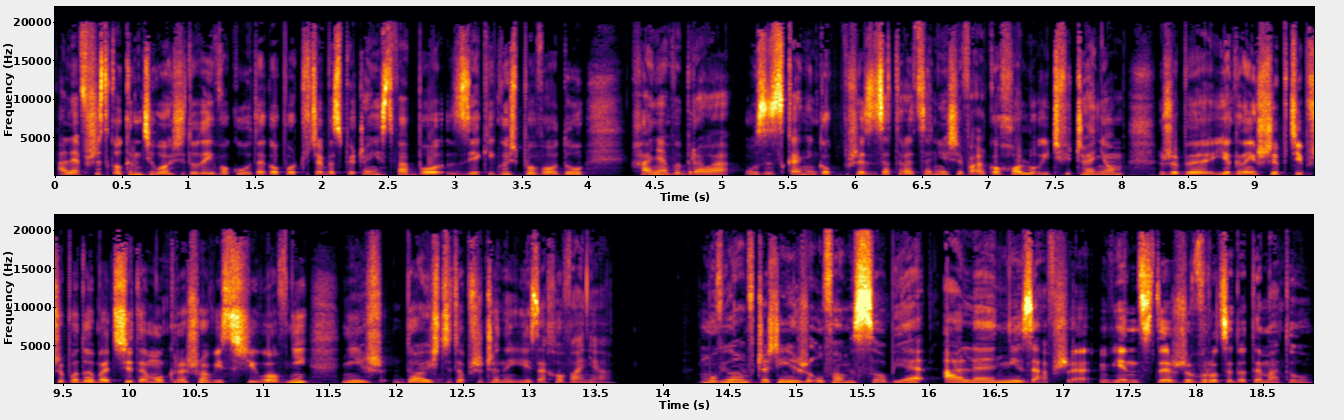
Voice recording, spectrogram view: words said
ale wszystko kręciło się tutaj wokół tego poczucia bezpieczeństwa, bo z jakiegoś powodu Hania wybrała uzyskanie go poprzez zatracenie się w alkoholu i ćwiczeniom, żeby jak najszybciej przypodobać się temu kreszowi z siłowni, niż dojść do przyczyny jej zachowania. Mówiłam wcześniej, że ufam sobie, ale nie zawsze, więc też wrócę do tematu.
